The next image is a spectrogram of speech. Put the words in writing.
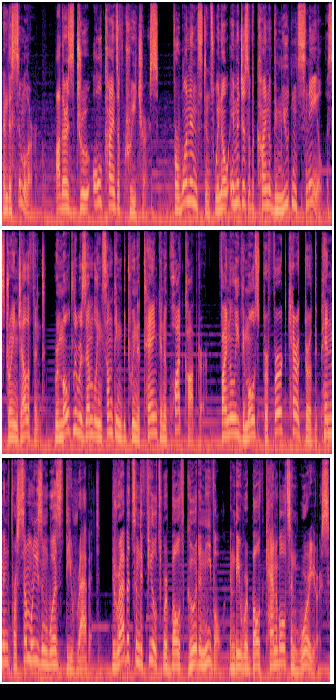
and the similar. Others drew all kinds of creatures. For one instance, we know images of a kind of the mutant snail, a strange elephant, remotely resembling something between a tank and a quadcopter. Finally, the most preferred character of the penman for some reason was the rabbit. The rabbits in the fields were both good and evil, and they were both cannibals and warriors.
